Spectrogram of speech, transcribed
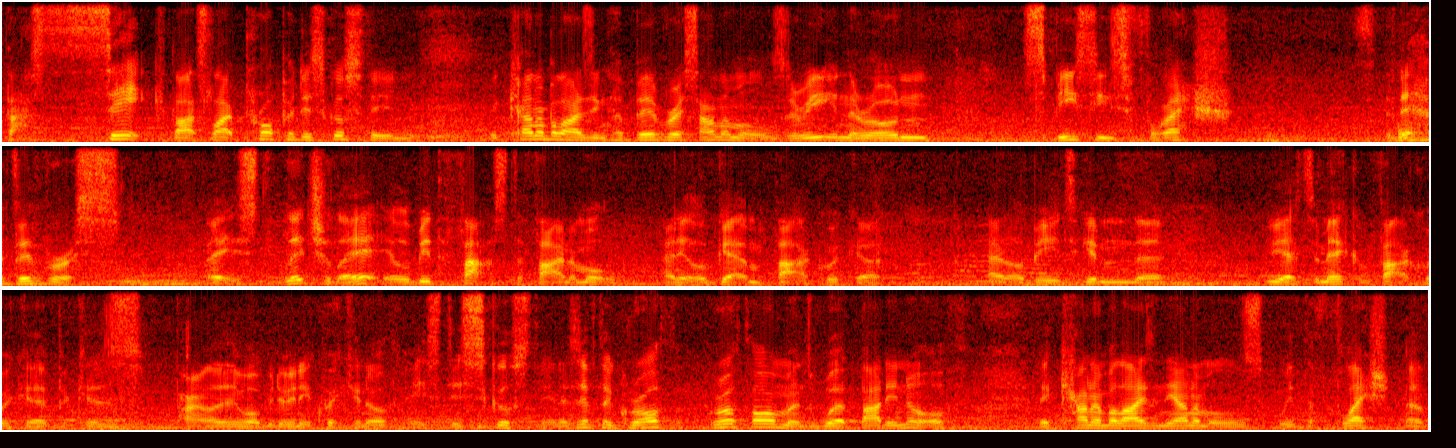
That's sick. That's like proper disgusting. They're cannibalizing herbivorous animals. They're eating their own species flesh. They're herbivorous. It's literally it'll be the fats to fatten them up and it'll get them fatter quicker. And it'll be to give them the we have to make them fatter quicker because apparently they won't be doing it quick enough. It's disgusting. As if the growth growth hormones weren't bad enough, they're cannibalizing the animals with the flesh of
